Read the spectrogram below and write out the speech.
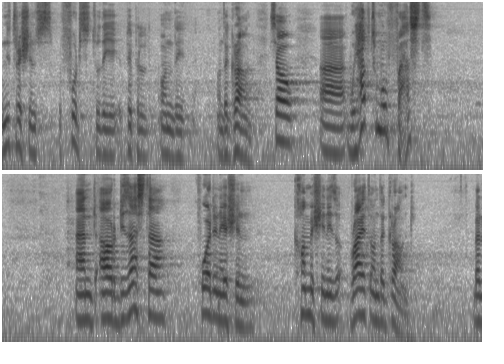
nutritious foods to the people on the, on the ground. So uh, we have to move fast, and our disaster coordination commission is right on the ground. But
